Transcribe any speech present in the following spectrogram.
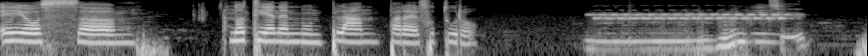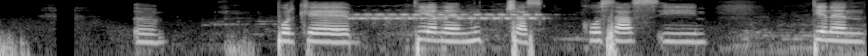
ellos um, no tienen un plan para el futuro. Ujú, Sí. eh, porque tienen muchas cosas y tienen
